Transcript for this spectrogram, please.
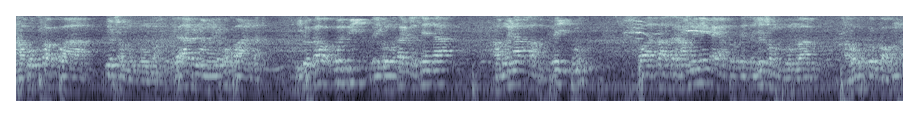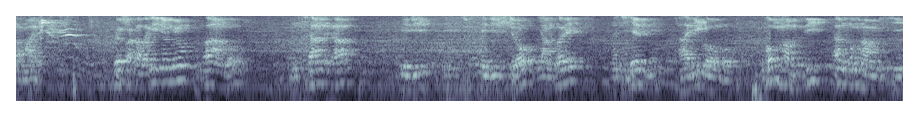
ahabwokufa kwa yosha omuvumba na namwenda okwokubanza itwe nk'abakozi ba igongo cultural center hamwe n'abahabuzi baitu twasasira hamwe n'eka ya profesa yosha omuvumba ahabw'okukorwaho omukamaje yosha akaba ari enyomyo mpango. Omukutandika eri erihikiro yankore na kigezi ahari igombo komhawuzi kandi komhawundikiye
